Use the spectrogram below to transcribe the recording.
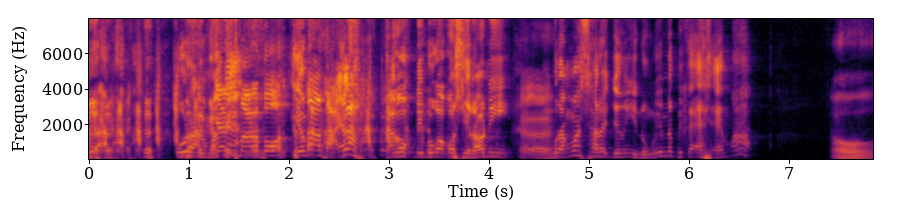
urang Nyari marbot. Iya mah bae lah. Kagok dibuka ku si Roni. Urang mah sare jeung indungin nepi ka SMA. Oh.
